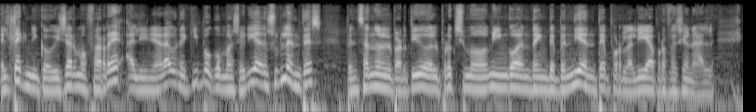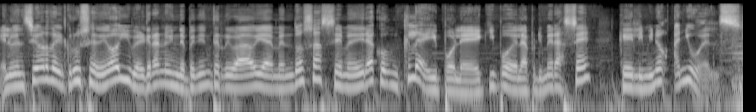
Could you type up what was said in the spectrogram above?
El técnico Guillermo Ferré alineará un equipo con mayoría de suplentes, pensando en el partido del próximo domingo ante Independiente por la Liga Profesional. El vencedor del cruce de hoy, Belgrano Independiente Rivadavia de Mendoza, se medirá con Claypole, equipo de la primera C que eliminó a Newells.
